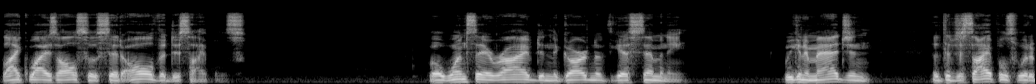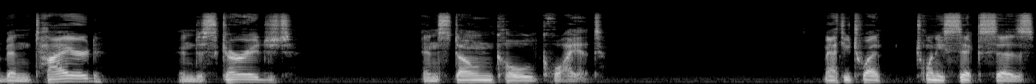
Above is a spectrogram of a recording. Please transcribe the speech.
Likewise also said all the disciples. Well, once they arrived in the Garden of Gethsemane, we can imagine that the disciples would have been tired and discouraged and stone cold quiet. Matthew 26 says,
